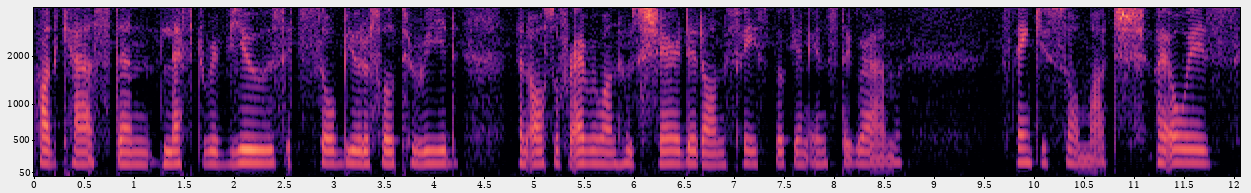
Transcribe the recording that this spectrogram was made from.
podcast and left reviews. It's so beautiful to read. And also for everyone who's shared it on Facebook and Instagram. Thank you so much. I always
